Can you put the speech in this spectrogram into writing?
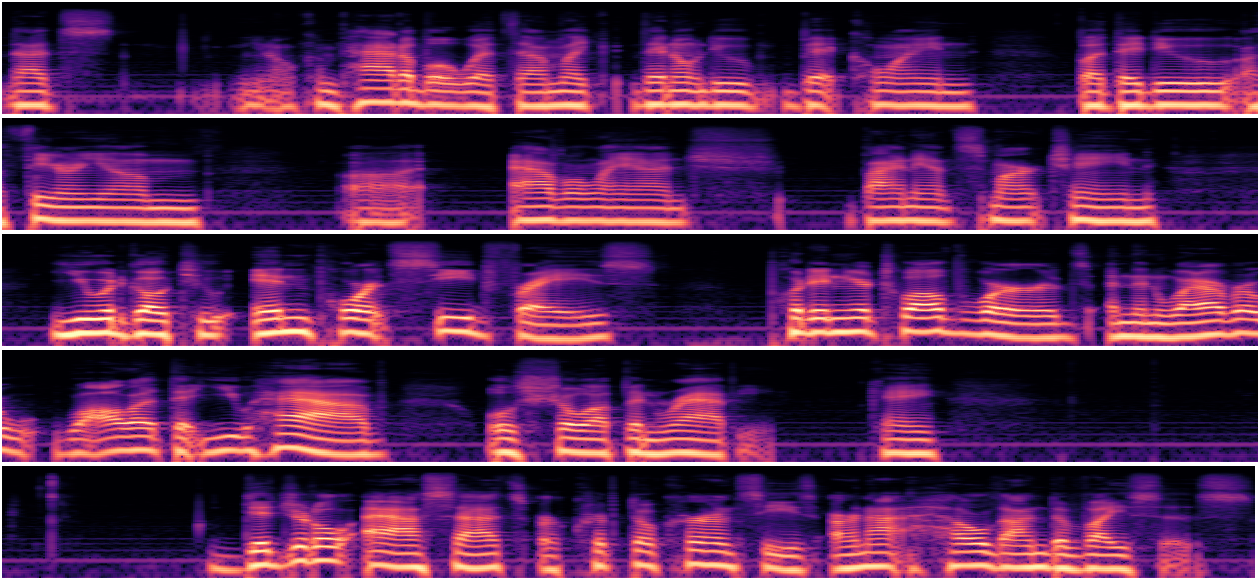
that's you know compatible with them, like they don't do Bitcoin, but they do Ethereum, uh, Avalanche, Binance Smart Chain, you would go to import seed phrase, put in your 12 words, and then whatever wallet that you have will show up in Rabby. Okay. Digital assets or cryptocurrencies are not held on devices.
